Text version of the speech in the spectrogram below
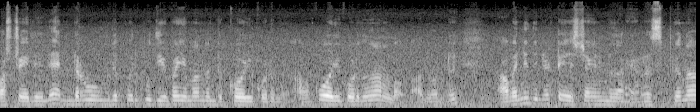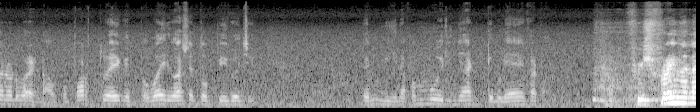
ഓസ്ട്രേലിയയിൽ എന്റെ റൂമിൽ ഇപ്പോൾ ഒരു പുതിയ പയ്യൻ വന്നിട്ടുണ്ട് കോഴിക്കോട് നിന്ന് അവൻ കോഴിക്കോട് നിന്നാണല്ലോ അതുകൊണ്ട് അവൻ ഇതിന്റെ ടേസ്റ്റ് എങ്ങനെയുണ്ടെന്ന് അറിയാം. റെസിപ്പി ഒന്നും അവനോട് പറയണ്ട. അപ്പോൾ പുറത്ത് പോയേക്കും. ഇപ്പോൾ ഒരു വർഷം തൊപ്പിയൊക്കെ വെച്ച്. ഇത് മീനപ്പം മുരിഞ്ഞ് അടിപൊളിയായ കേട്ടോ. ഫിഷ് ഫ്രൈ നല്ല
